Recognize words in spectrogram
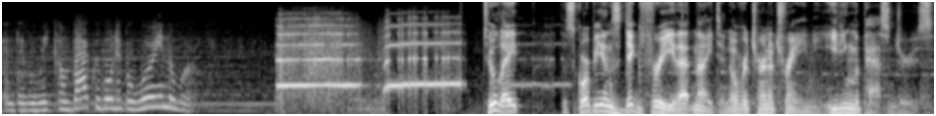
And then when we come back, we won't have a worry in the world. Too late. The scorpions dig free that night and overturn a train, eating the passengers.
